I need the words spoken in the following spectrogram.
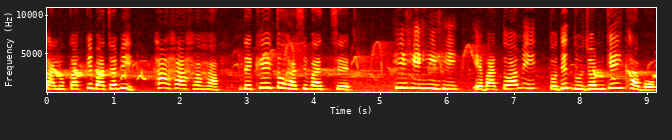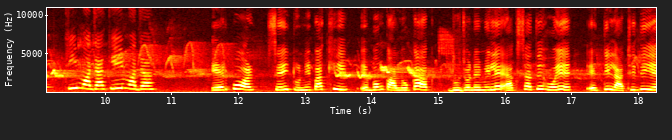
কালো কাককে বাঁচাবি? হা হা হা হা দেখেই তো হাসি পাচ্ছে। এবার তো আমি তোদের দুজনকেই খাব। কি মজা কি মজা। এরপর সেই টুনি পাখি এবং কালো কাক দুজনে মিলে একসাথে হয়ে একটি লাঠি দিয়ে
